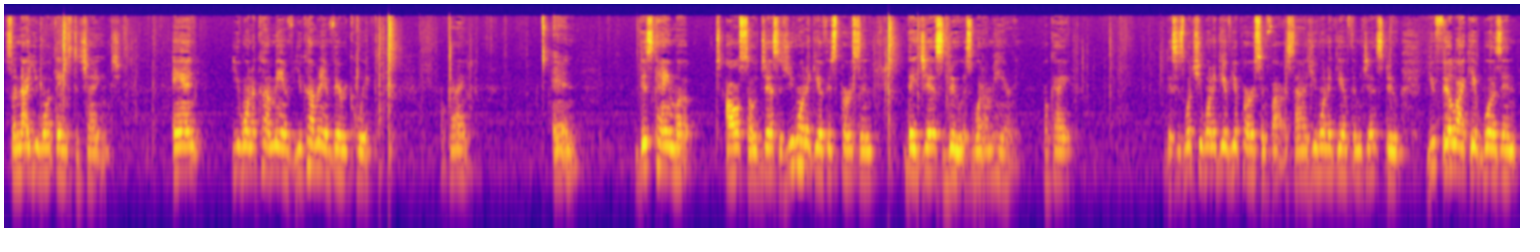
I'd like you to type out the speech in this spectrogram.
So now you want things to change, and you want to come in. You're coming in very quick, okay? And this came up also just as you want to give this person they just do is what I'm hearing, okay? This is what you want to give your person, fire signs. You want to give them just do. You feel like it wasn't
